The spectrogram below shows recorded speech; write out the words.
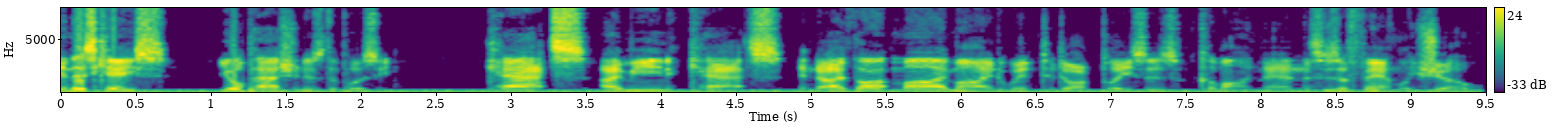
In this case, your passion is the pussy. Cats, I mean cats, and I thought my mind went to dark places. Come on, man, this is a family show.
